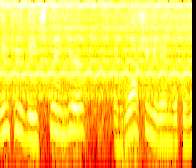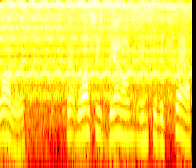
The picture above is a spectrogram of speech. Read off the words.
into the screen here and washing it in with the water, that washes down into the trap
